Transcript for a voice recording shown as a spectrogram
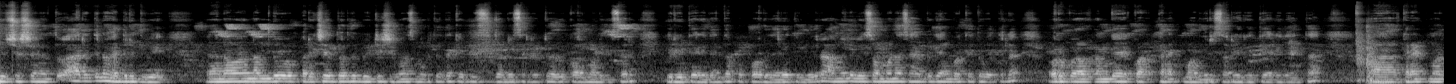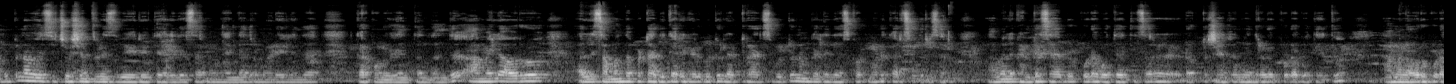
ಸಿಚುವೇಶನ್ ಇತ್ತು. ಆ ರೀತಿ ನಾವು ಹೆದರಿದ್ವಿ ನಾವು ನಮ್ಮದು ಪರಿಚಯ ಇದ್ದವ್ರದ್ದು ಬಿ ಟಿ ಶ್ರೀನಿವಾಸ ಮೂರ್ತಿ ಅಂತ K P C general secretary ಅವ್ರಿಗೆ ಕಾಲ್ ಮಾಡಿದ್ವಿ ಸರ್. ಈ ರೀತಿ ಆಗಿದೆ ಅಂತ ಪಾಪ ಅವ್ರು ಧೈರ್ಯ ತುಂಬಿದ್ರು ಆಮೇಲೆ ವಿ ಸೋಮಣ್ಣ ಸಾಹೇಬ್ರಿಗೆ ಹೆಂಗೆ ಗೊತ್ತಾಯ್ತು ಗೊತ್ತಿಲ್ಲ. ಅವರು ಅವ್ರು ನಮಗೆ ಕನೆಕ್ಟ್ ಮಾಡಿದ್ರು ಸರ್ ಈ ರೀತಿ ಆಗಿದೆ ಅಂತ. ಕನೆಕ್ಟ್ ಮಾಡಿಬಿಟ್ಟು ನಾವು ಈ ಸಿಚುವೇಶನ್ ತಿಳಿಸಿದ್ವಿ ಈ ರೀತಿ ಆಗಿದೆ ಸರ್ ನಮ್ಗೆ ಹೆಂಗಾದ್ರೂ ಮಾಡಿ ಇಲ್ಲಿಂದ ಕರ್ಕೊಂಡು ಹೋಗಿ ಅಂತಂದಂದು ಆಮೇಲೆ ಅವರು ಅಲ್ಲಿ ಸಂಬಂಧಪಟ್ಟ ಅಧಿಕಾರಿ ಹೇಳಿಬಿಟ್ಟು ಲೆಟ್ರ್ ಹಾಕ್ಸ್ಬಿಟ್ಟು ನಮ್ಗೆ ಅಲ್ಲಿಂದ ಎಸ್ಕೌಟ್ ಮಾಡಿ ಕರೆಸಿದ್ರು ಸರ್. ಆಮೇಲೆ ಖಂಡ್ರೆ ಸಾಹೇಬ್ರು ಕೂಡ ಗೊತ್ತಾಯ್ತು ಸರ್ ಡಾಕ್ಟರ್ ಶಂಕರ್ ಮೇದ್ರಳಿಗೆ ಕೂಡ ಗೊತ್ತಾಯ್ತು. ಆಮೇಲೆ ಅವರು ಕೂಡ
